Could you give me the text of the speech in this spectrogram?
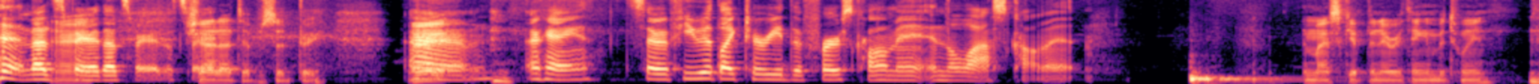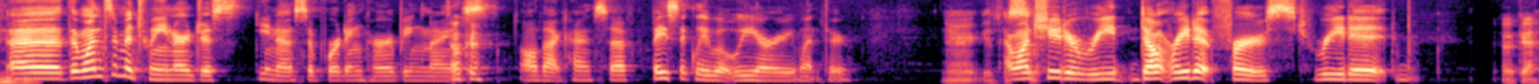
that's All fair. That's fair. That's fair. Shout out to episode three. Right. Um, okay. So if you would like to read the first comment and the last comment. Am I skipping everything in between? Uh, the ones in between are just, you know, supporting her, being nice, Okay. all that kind of stuff. Basically what we already went through. All right. I want you to read don't read it first. Read it Okay.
